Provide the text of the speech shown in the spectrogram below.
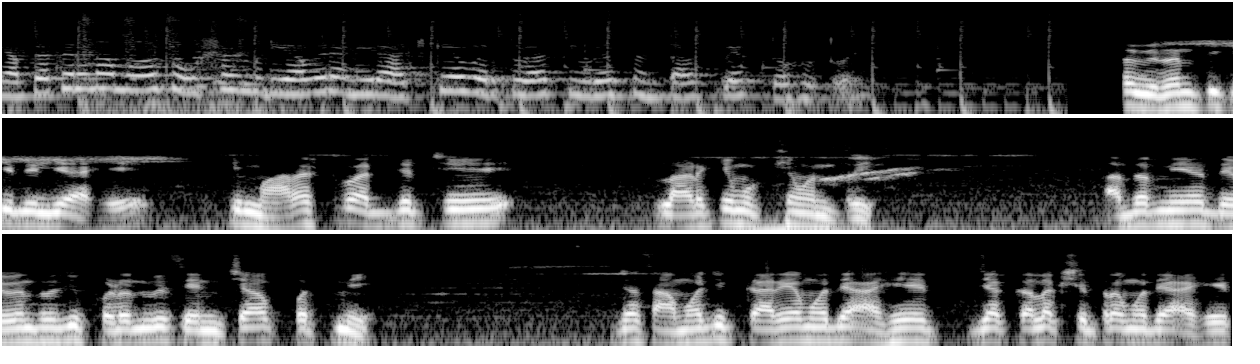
या प्रकरणामुळे सोशल मीडियावर आणि राजकीय वर्तुळात तीव्र संताप व्यक्त होतोय. विनंती केलेली आहे की महाराष्ट्र राज्याचे लाडके मुख्यमंत्री आदरणीय देवेंद्रजी फडणवीस यांच्या पत्नी ज्या सामाजिक कार्यामध्ये आहेत ज्या कलाक्षेत्रामध्ये आहेत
